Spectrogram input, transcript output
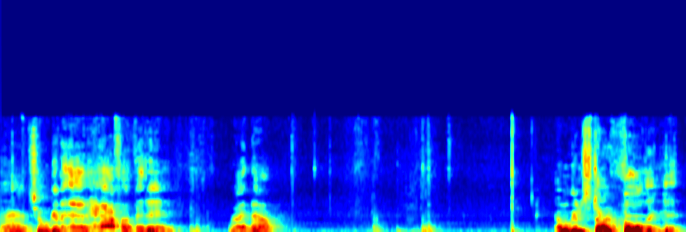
Alright, so we're going to add half of it in right now. And we're going to start folding it.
